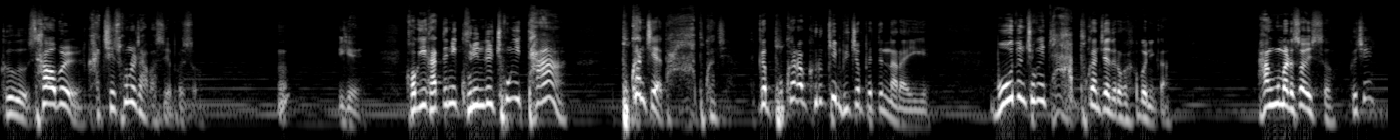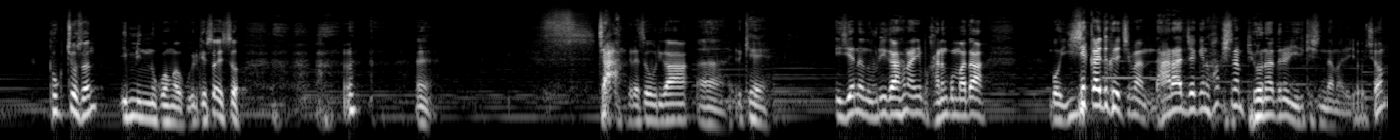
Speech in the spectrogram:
그 사업을 같이 손을 잡았어요 벌써. 어? 이게 거기 갔더니 군인들 총이 다 북한제야, 다 북한제야. 그러니까 북한하고 그렇게 밀접했던 나라 이게. 모든 총이 다 북한제 들어가 보니까 한국말로 써 있어, 그렇지? 북조선 인민공화국 이렇게 써 있어. 네. 자, 그래서 우리가 어, 이렇게 이제는 우리가 하나님 가는 곳마다 뭐 이제까지도 그랬지만 나라적인 확실한 변화들을 일으키신단 말이죠, 그렇죠?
